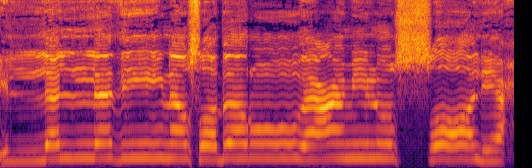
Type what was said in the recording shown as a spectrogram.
إِلَّا الَّذِينَ صَبَرُوا وَعَمِلُوا الصَّالِحَاتِ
